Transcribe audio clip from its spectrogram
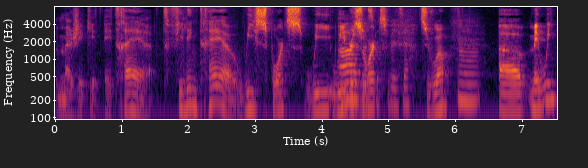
magique et, très feeling très Wii Sports, Wii, Wii ah, Resort. tu, veux dire. tu vois? Mm. mais oui,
